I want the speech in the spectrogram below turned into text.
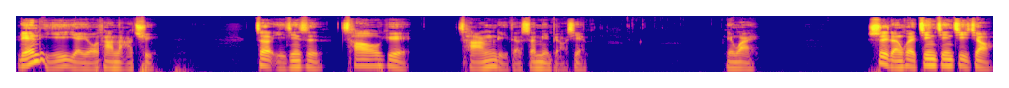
连里衣也由他拿去。这已经是超越常理的生命表现。另外，世人会斤斤计较，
